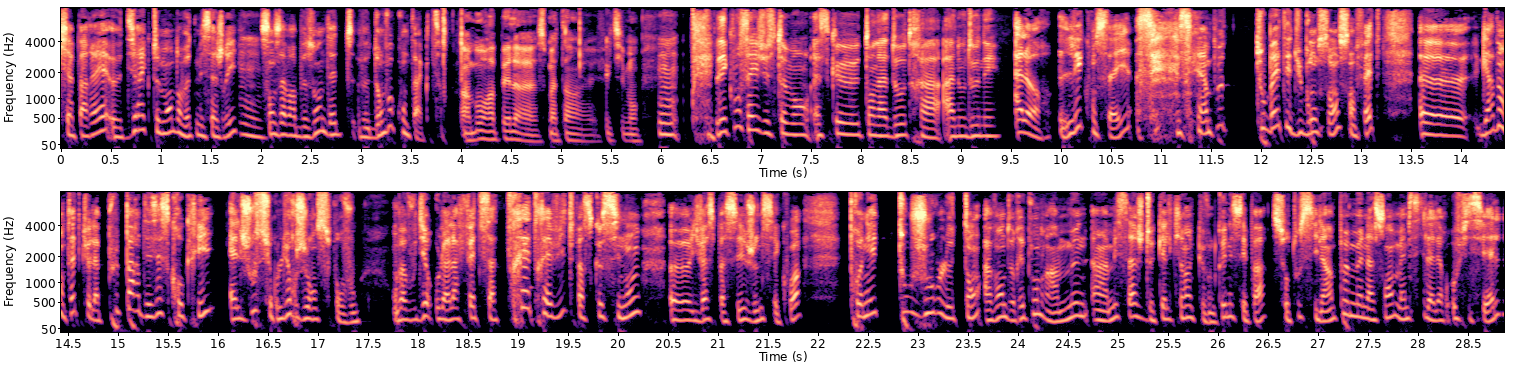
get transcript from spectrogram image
qui apparaît euh, directement dans votre messagerie Mm. sans avoir besoin d'être euh, dans vos contacts. Un bon rappel ce matin, effectivement. Des conseils justement, est-ce que tu en as d'autres à, à nous donner? Alors, les conseils, c'est un peu tout bête et du bon sens en fait. Euh, gardez en tête que la plupart des escroqueries, elles jouent sur l'urgence pour vous. On va vous dire, oh là là, faites ça très très vite parce que sinon, euh, il va se passer je ne sais quoi. Prenez toujours le temps avant de répondre à un, à un message de quelqu'un que vous ne connaissez pas, surtout s'il est un peu menaçant, même s'il a l'air officiel.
